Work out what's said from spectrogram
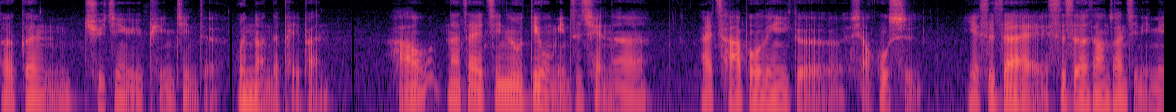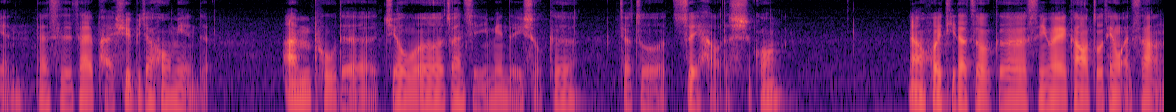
而更趋近于平静的温暖的陪伴。好，那在进入第五名之前呢？来插播另一个小故事，也是在四十二张专辑里面，但是在排序比较后面的安普的九五二二专辑里面的一首歌，叫做《最好的时光》。那会提到这首歌，是因为刚好昨天晚上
